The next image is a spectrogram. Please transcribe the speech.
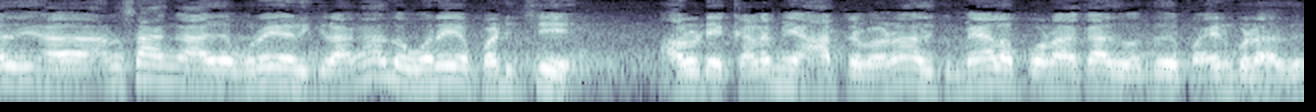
அது- அரசாங்கம் உரை அளிக்கிறாங்க அந்த உரையை படிச்சு அவருடைய கடமையை ஆற்ற வேணும். அதுக்கு மேல போனாக்கா அது வந்து பயன்படாது.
